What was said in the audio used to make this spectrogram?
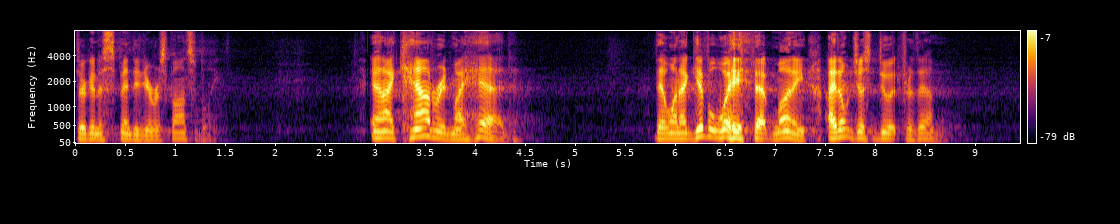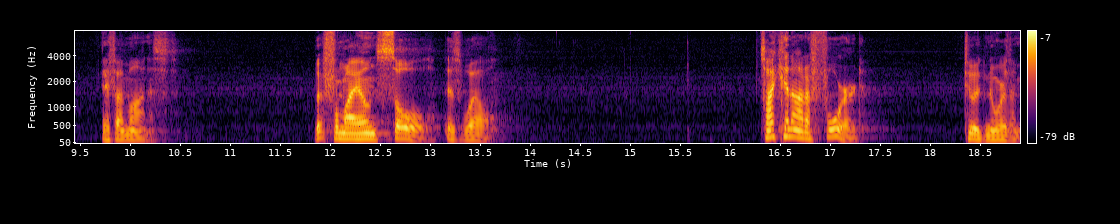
They're going to spend it irresponsibly. And I counter in my head that when I give away that money, I don't just do it for them, if I'm honest but for my own soul as well. So I cannot afford to ignore them.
